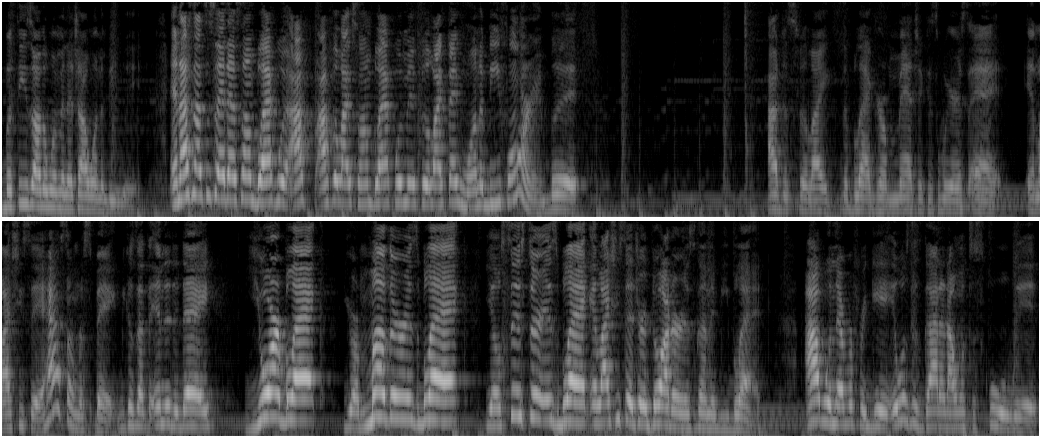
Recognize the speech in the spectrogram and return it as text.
But these are the women that y'all want to be with. And that's not to say that some black women. I I feel like some black women feel like they want to be foreign, but I just feel like the black girl magic is where it's at. And like she said, have some respect because at the end of the day, you're black, your mother is black, your sister is black, and like she said, your daughter is gonna be black. I will never forget. It was this guy that I went to school with,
